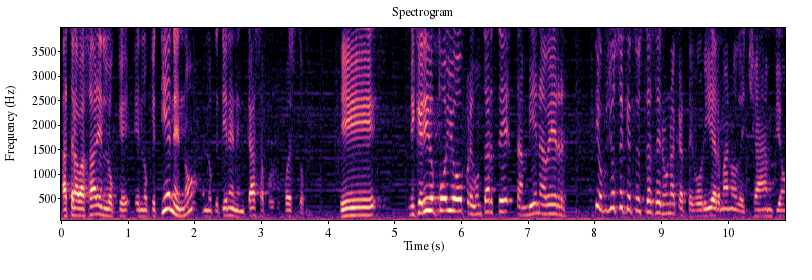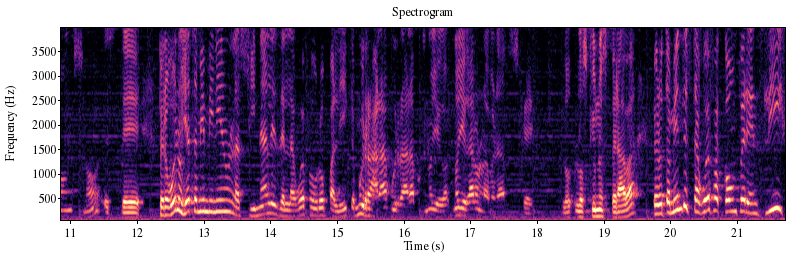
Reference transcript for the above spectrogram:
a trabajar en lo que, en lo que tienen, ¿no? En lo que tienen en casa, por supuesto. Eh, mi querido Pollo, preguntarte también, a ver, digo, yo sé que tú estás en una categoría, hermano, de Champions, ¿no? Este, pero bueno, ya también vinieron las finales de la UEFA Europa League, muy rara, muy rara, porque no, llegó, no llegaron, la verdad, los que, los que uno esperaba, pero también de esta UEFA Conference League.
